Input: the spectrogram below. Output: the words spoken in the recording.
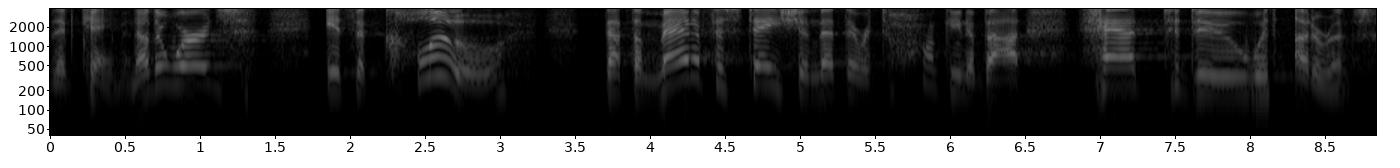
that came. In other words, it's a clue that the manifestation that they were talking about had to do with utterance.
